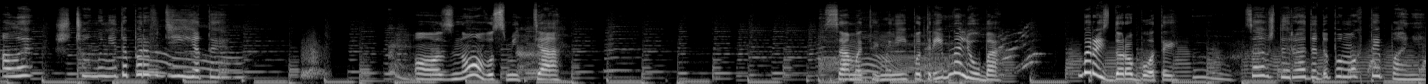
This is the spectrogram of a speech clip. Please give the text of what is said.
Але що мені тепер вдіяти? О, знову сміття. Саме ти мені й потрібна, Люба. Берись до роботи. Завжди рада допомогти пані.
